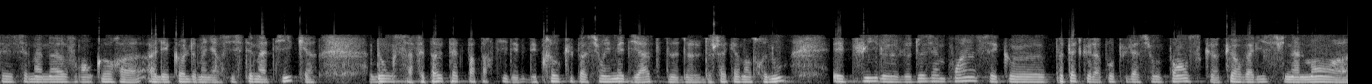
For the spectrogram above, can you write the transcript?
ces, ces, manœuvres encore à, à l'école de manière systématique. Donc, ça fait peut-être pas partie des, des, préoccupations immédiates de, chacun d'entre nous. Et puis, le, le deuxième point, c'est que peut-être que la population pense que Cœur Valise finalement euh,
